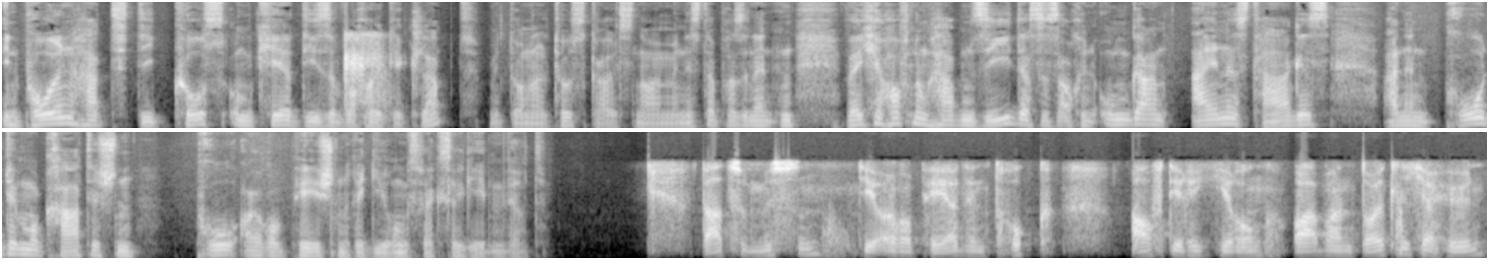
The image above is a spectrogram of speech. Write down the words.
In Polen hat die Kursumkehr diese Woche geklappt, mit Donald Tusk als neuem Ministerpräsidenten. Welche Hoffnung haben Sie, dass es auch in Ungarn eines Tages einen prodemokratischen, proeuropäischen Regierungswechsel geben wird? Dazu müssen die Europäer den Druck auf die Regierung Orban deutlich erhöhen.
